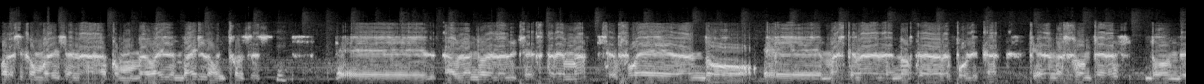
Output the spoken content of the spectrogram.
ahora sí como dicen, a, como me bailen, bailo, entonces... Eh, hablando de la lucha se fue dando eh, más que nada en el norte de la República, que eran las fronteras, donde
